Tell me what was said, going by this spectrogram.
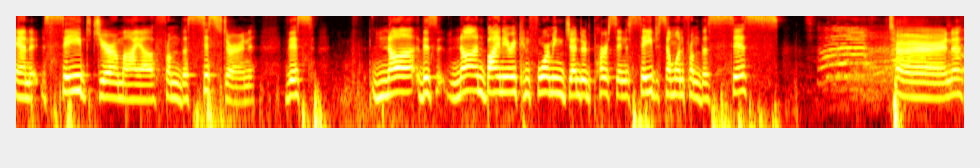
and saved Jeremiah from the cistern, this non, this non-binary conforming gendered person saved someone from the cis turn.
